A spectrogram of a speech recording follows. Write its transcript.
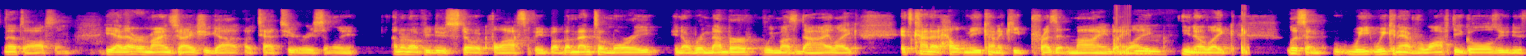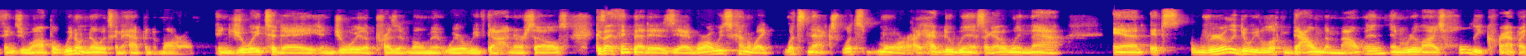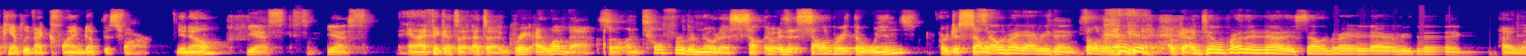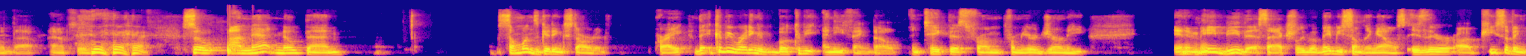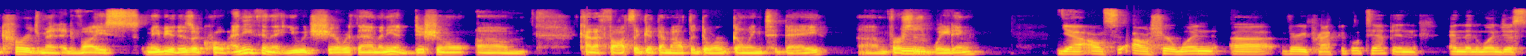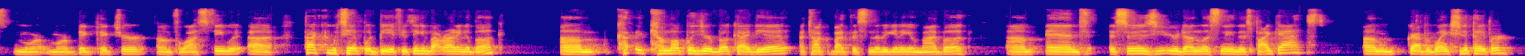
That's awesome. Yeah, that reminds me. I actually got a tattoo recently. I don't know if you do Stoic philosophy, but memento mori. You know, remember we must die. Like it's kind of helped me kind of keep present mind and like mm. you know like listen we we can have lofty goals we can do things we want but we don't know what's going to happen tomorrow. Enjoy today enjoy the present moment where we've gotten ourselves. Because i think that is yeah we're always kind of like what's next? What's more? I have to win this i got to win that. And it's rarely do we look down the mountain and realize holy crap i can't believe i climbed up this far you know? Yes yes. And i think that's a that's a great i love that. So until further notice is it celebrate the wins or just celebrate celebrate everything celebrate everything okay until further notice celebrate everything I love that. Absolutely. so, on that note, then, someone's getting started, right? It could be writing a book, could be anything, though, and take this from from your journey. And it may be this actually, but maybe something else. Is there a piece of encouragement, advice? Maybe it is a quote, anything that you would share with them, any additional um, kind of thoughts that get them out the door going today um, versus mm. waiting? Yeah, I'll I'll share one uh, very practical tip and and then one just more more big picture um, philosophy. Uh, practical tip would be if you're thinking about writing a book, um, c- come up with your book idea. I talk about this in the beginning of my book. Um, and as soon as you're done listening to this podcast, um, grab a blank sheet of paper,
